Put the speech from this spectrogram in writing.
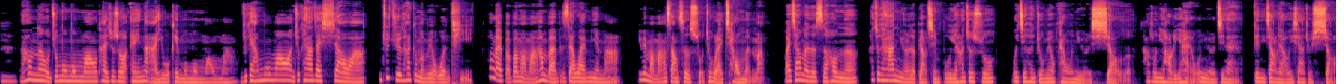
嗯，然后呢我就摸摸猫，他就说：“哎，那阿姨我可以摸摸猫吗？”我就给他摸猫啊，你就看他在笑啊，你就觉得他根本没有问题。后来爸爸妈妈他们本来不是在外面吗？因为妈妈要上厕所就来敲门嘛。来敲门的时候呢，他就看他女儿的表情不一样，他就说：“我已经很久没有看我女儿笑了。”他说：“你好厉害，我女儿竟然跟你这样聊一下就笑。”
